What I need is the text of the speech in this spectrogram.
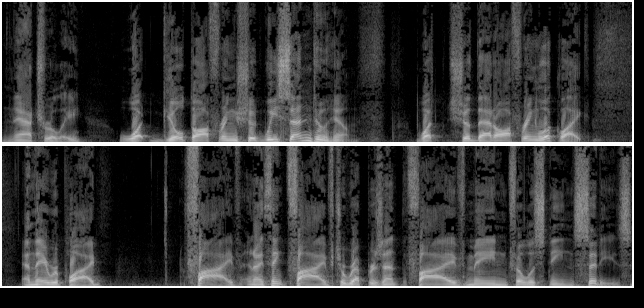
naturally, What guilt offering should we send to him? What should that offering look like? And they replied, Five, and I think five to represent the five main Philistine cities,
